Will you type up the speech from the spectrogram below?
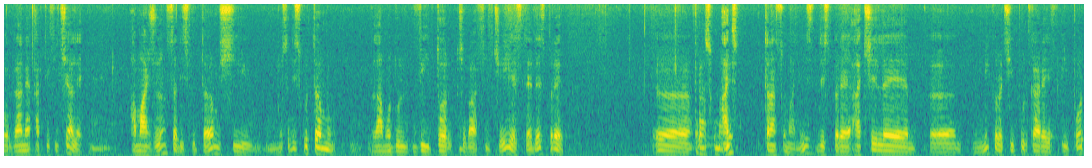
organe artificiale. Am ajuns să discutăm și nu să discutăm la modul viitor ce va fi, ce este, despre uh, transhumanism transumanism, despre acele uh, microcipuri care îi pot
